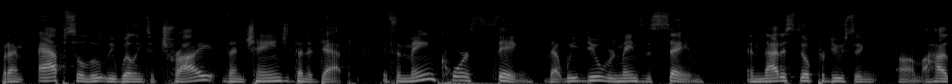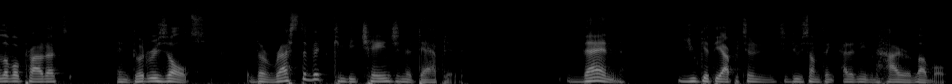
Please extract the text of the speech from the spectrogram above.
but I'm absolutely willing to try, then change, then adapt. If the main core thing that we do remains the same, and that is still producing um, a high level product and good results, the rest of it can be changed and adapted. Then you get the opportunity to do something at an even higher level.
